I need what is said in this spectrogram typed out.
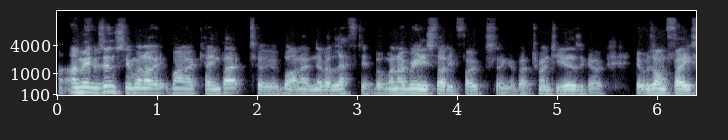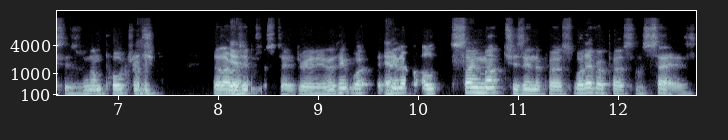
I mean it was interesting when I when I came back to well I never left it, but when I really started focusing about 20 years ago, it was on faces and on portraiture. Mm-hmm that I yeah. was interested really. And I think what yeah. you know, so much is in a person, whatever a person says.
